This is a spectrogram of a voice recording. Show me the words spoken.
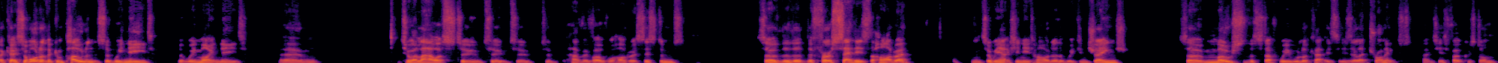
Okay, so what are the components that we need, that we might need um, to allow us to, to, to, to have evolvable hardware systems? So the, the, the first set is the hardware. And so we actually need hardware that we can change. So most of the stuff we will look at is, is electronics. Actually, it's focused on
